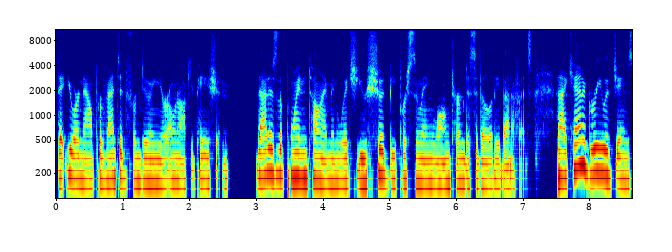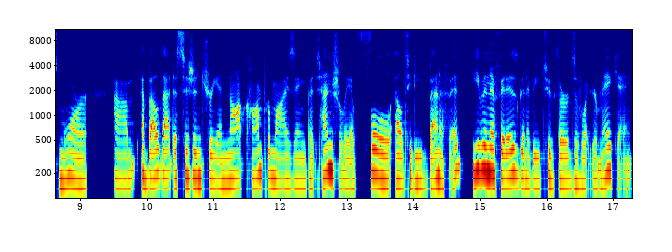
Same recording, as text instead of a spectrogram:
that you are now prevented from doing your own occupation. That is the point in time in which you should be pursuing long term disability benefits. And I can't agree with James more um, about that decision tree and not compromising potentially a full LTD benefit, even if it is going to be two thirds of what you're making,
